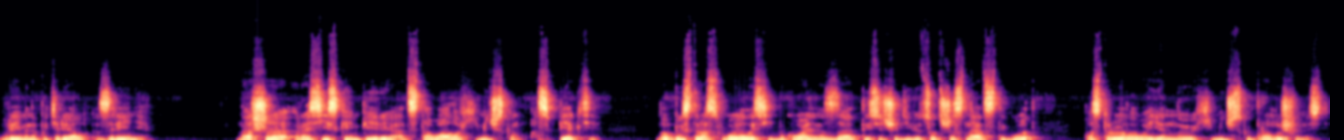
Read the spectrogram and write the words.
временно потерял зрение. Наша Российская империя отставала в химическом аспекте, но быстро освоилась и буквально за 1916 год построила военную химическую промышленность.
